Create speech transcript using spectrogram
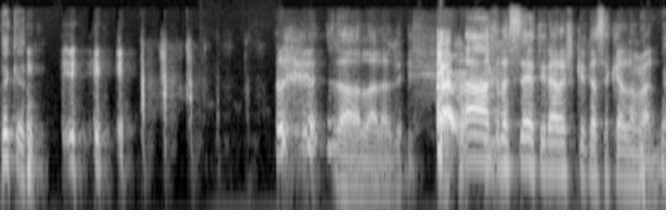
تكت لا والله العظيم. اخ نسيت اني أنا إيش كنت أتكلم عنه.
